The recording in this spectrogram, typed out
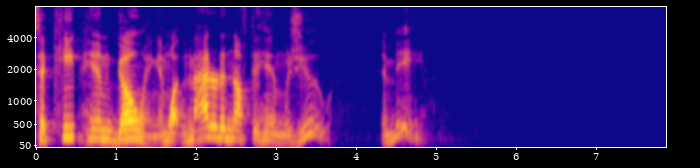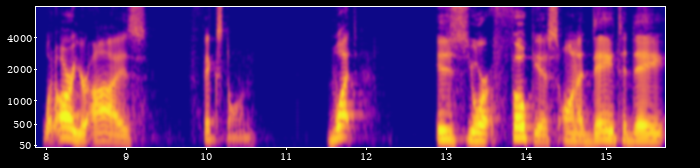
to keep him going. And what mattered enough to him was you and me. What are your eyes fixed on? What is your focus on a day to day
